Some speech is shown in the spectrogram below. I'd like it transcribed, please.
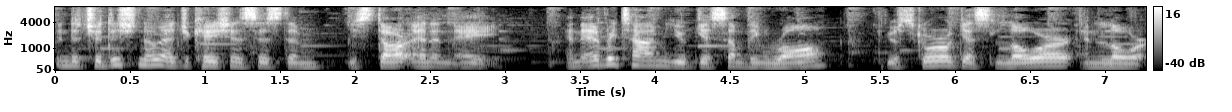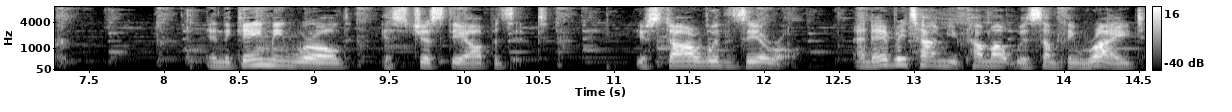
In the traditional education system, you start at an A, and every time you get something wrong, your score gets lower and lower. In the gaming world, it's just the opposite. You start with zero, and every time you come up with something right,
